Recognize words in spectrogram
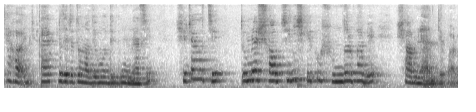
যেটা হয় একটা যেটা তোমাদের মধ্যে গুণ আছে। সেটা হচ্ছে, তোমরা সব জিনিসকে খুব সুন্দরভাবে সামনে আনতে পারো।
